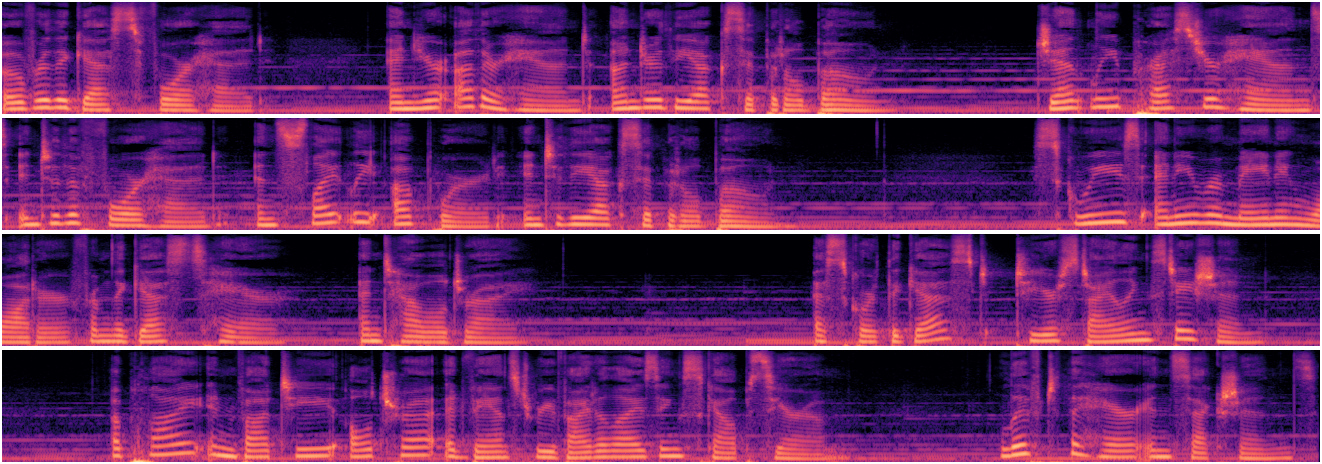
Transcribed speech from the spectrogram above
over the guest's forehead and your other hand under the occipital bone. Gently press your hands into the forehead and slightly upward into the occipital bone. Squeeze any remaining water from the guest's hair and towel dry. Escort the guest to your styling station. Apply Invati Ultra Advanced Revitalizing Scalp Serum. Lift the hair in sections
